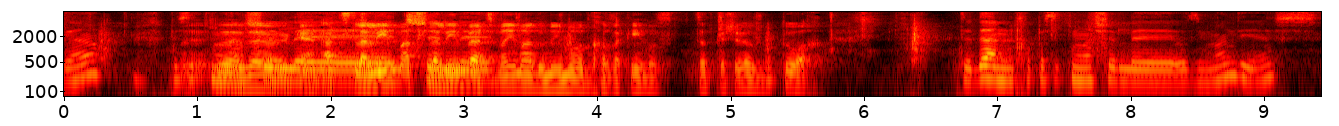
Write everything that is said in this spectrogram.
רגע, זה- תמונה של... כן, אה, הצללים של, הצללים אה, והצבעים האדומים מאוד חזקים אז קצת קשה להיות בטוח. אתה יודע, אני מחפשת תמונה של אה, אוזימנדיאס, Mm.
